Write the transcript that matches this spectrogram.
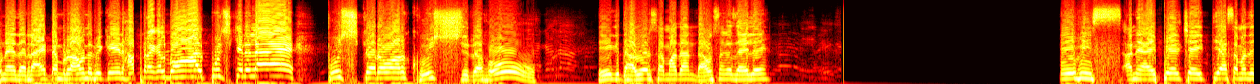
पुन्हा एकदा right arm round wicket half tracker ball push केलेला आहे. पुश करो और खुश रहो. एक धावेवर समाधान. धावसंघ जायले. तेवीस आणि आय पी एलच्या इतिहासामध्ये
